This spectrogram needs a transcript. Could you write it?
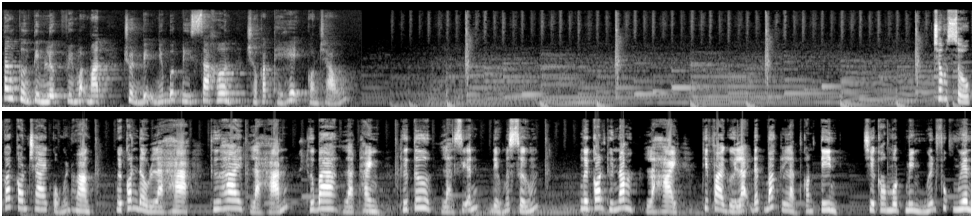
tăng cường tiềm lực về mọi mặt, chuẩn bị những bước đi xa hơn cho các thế hệ con cháu. Trong số các con trai của Nguyễn Hoàng, người con đầu là Hà, thứ hai là Hán, thứ ba là Thành, thứ tư là Diễn đều mất sớm. Người con thứ năm là Hải thì phải gửi lại đất Bắc làm con tin. Chỉ còn một mình Nguyễn Phúc Nguyên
